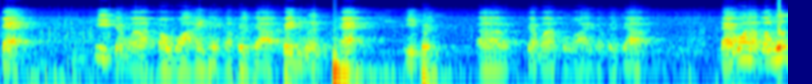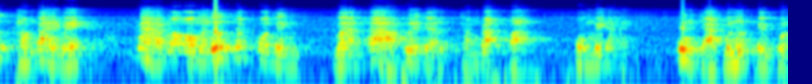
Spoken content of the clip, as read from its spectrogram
แกะที่จะมาถวายให้กับพระเจ้า เป็นเหมือนแพะที่พระ จะมาถวายกับพระเจ้า แต่ว่ามนุษย์ทำได้ไหม ถ้าหากเราเอามนุษย์สักคนหนึ่งมาฆ่าเพื่อจะชำระบาปคงไม่ได้ เนื่องจากมนุษย์เป็นคน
